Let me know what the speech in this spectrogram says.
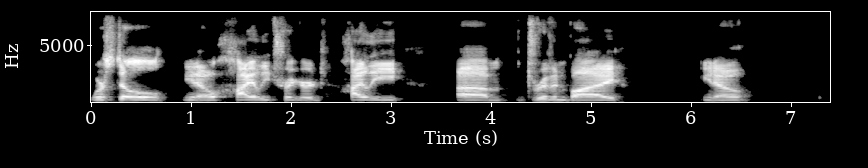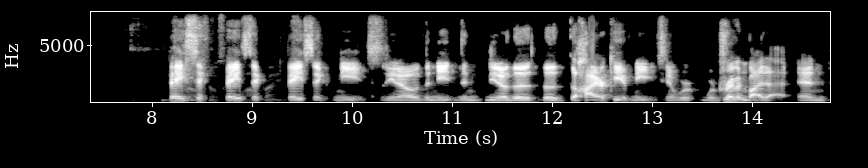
we're still you know highly triggered, highly um, driven by you know basic basic basic needs you know the need the, you know the, the the hierarchy of needs. You know we're, we're driven by that and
